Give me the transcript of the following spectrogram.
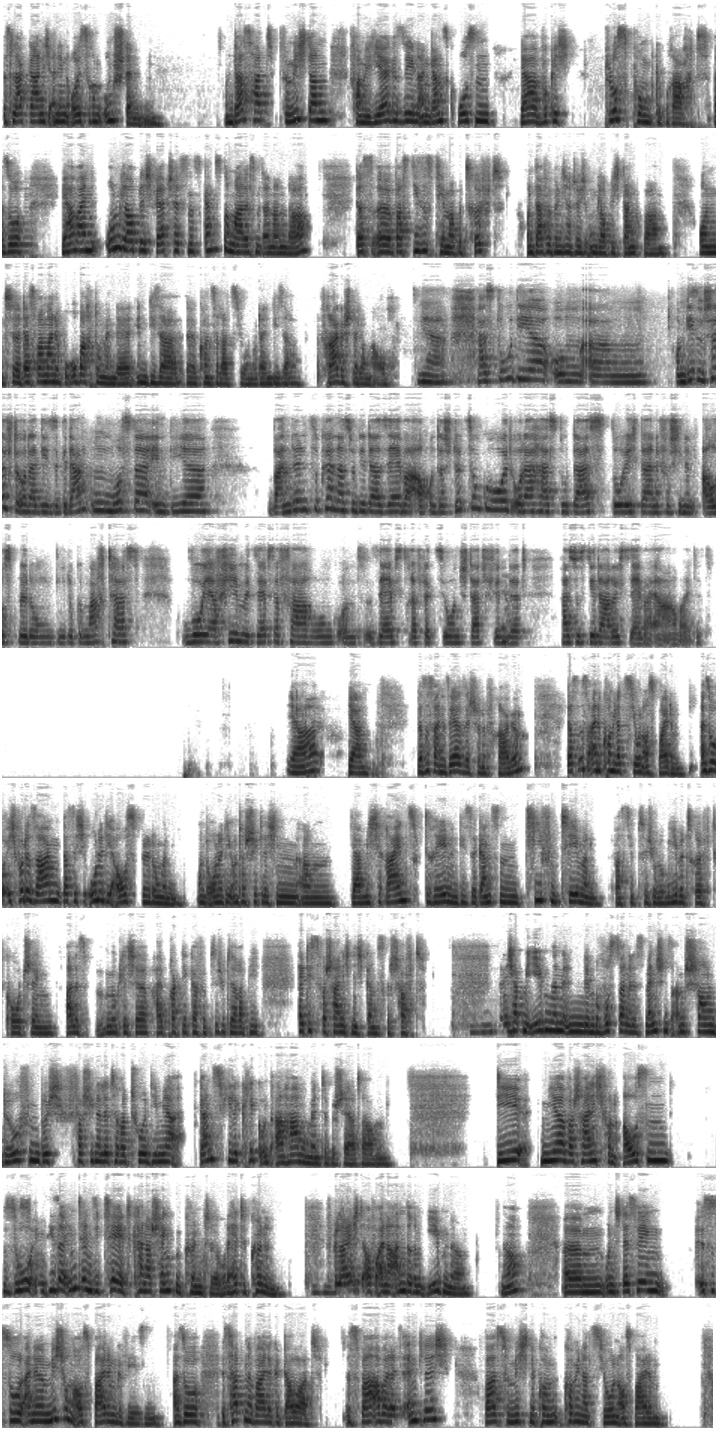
Es lag gar nicht an den äußeren Umständen. Und das hat für mich dann familiär gesehen einen ganz großen, ja, wirklich Pluspunkt gebracht. Also wir haben ein unglaublich wertschätzendes, ganz normales Miteinander, das, äh, was dieses Thema betrifft. Und dafür bin ich natürlich unglaublich dankbar. Und äh, das war meine Beobachtung in, der, in dieser äh, Konstellation oder in dieser Fragestellung auch. Ja, hast du dir, um, ähm, um diesen Shift oder diese Gedankenmuster in dir wandeln zu können, hast du dir da selber auch Unterstützung geholt oder hast du das durch deine verschiedenen Ausbildungen, die du gemacht hast, wo ja viel mit Selbsterfahrung und Selbstreflexion stattfindet, ja. hast du es dir dadurch selber erarbeitet? Ja, ja. Das ist eine sehr, sehr schöne Frage. Das ist eine Kombination aus beidem. Also ich würde sagen, dass ich ohne die Ausbildungen und ohne die unterschiedlichen, ähm, ja, mich reinzudrehen in diese ganzen tiefen Themen, was die Psychologie betrifft, Coaching, alles Mögliche, Heilpraktiker für Psychotherapie, hätte ich es wahrscheinlich nicht ganz geschafft. Mhm. Ich habe mir Ebenen in dem Bewusstsein eines Menschen anschauen dürfen durch verschiedene Literatur, die mir ganz viele Klick- und Aha-Momente beschert haben die mir wahrscheinlich von außen so in dieser Intensität keiner schenken könnte oder hätte können. Mhm. Vielleicht auf einer anderen Ebene. Ja? Ähm, und deswegen ist es so eine Mischung aus beidem gewesen. Also es hat eine Weile gedauert. Es war aber letztendlich, war es für mich eine Kom Kombination aus beidem.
